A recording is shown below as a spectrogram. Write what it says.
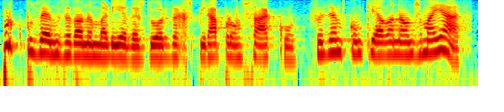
por que pusemos a Dona Maria das Dores a respirar para um saco, fazendo com que ela não desmaiasse?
